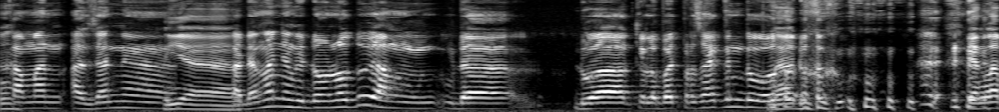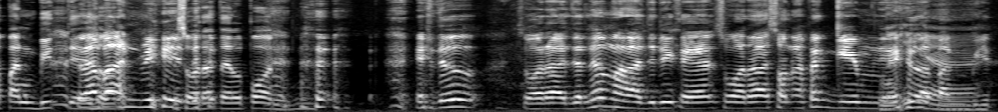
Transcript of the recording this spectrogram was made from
rekaman azannya. Iya. Kadang kan yang di download tuh yang udah 2 kilobyte per second tuh. Aduh. yang 8 bit ya. 8 bit. Suara telepon. itu suara azannya malah jadi kayak suara sound effect game Ya, nih iya. 8 bit.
